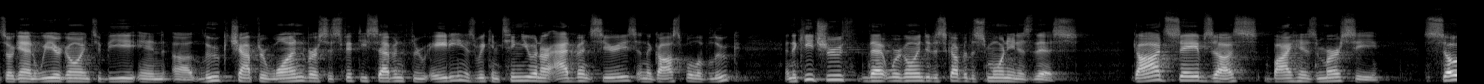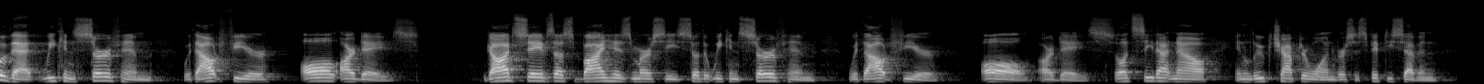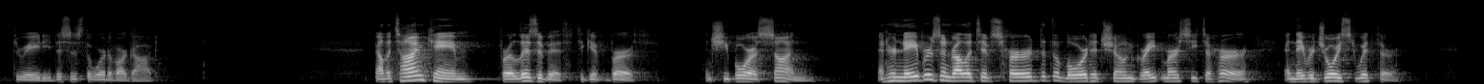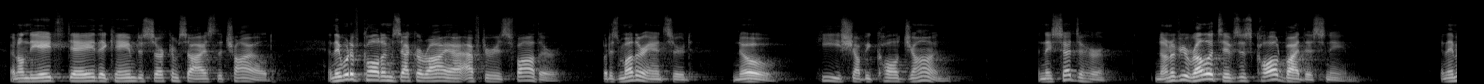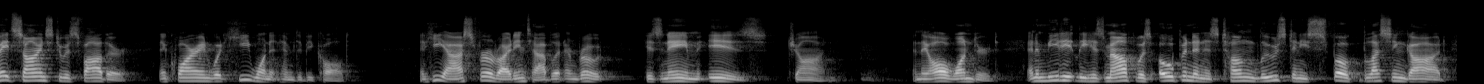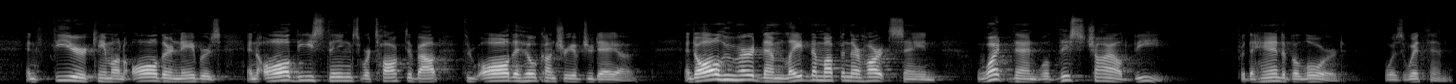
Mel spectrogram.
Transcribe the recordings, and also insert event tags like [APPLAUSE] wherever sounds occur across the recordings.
So, again, we are going to be in uh, Luke chapter 1, verses 57 through 80, as we continue in our Advent series in the Gospel of Luke. And the key truth that we're going to discover this morning is this God saves us by his mercy so that we can serve him without fear all our days. God saves us by his mercy so that we can serve him without fear all our days. So let's see that now in Luke chapter 1, verses 57 through 80. This is the word of our God. Now the time came for Elizabeth to give birth, and she bore a son. And her neighbors and relatives heard that the Lord had shown great mercy to her, and they rejoiced with her. And on the eighth day they came to circumcise the child. And they would have called him Zechariah after his father. But his mother answered, No, he shall be called John. And they said to her, None of your relatives is called by this name. And they made signs to his father, inquiring what he wanted him to be called. And he asked for a writing tablet and wrote, His name is John. And they all wondered. And immediately his mouth was opened and his tongue loosed, and he spoke, blessing God. And fear came on all their neighbors. And all these things were talked about through all the hill country of Judea. And all who heard them laid them up in their hearts, saying, What then will this child be? For the hand of the Lord was with him.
